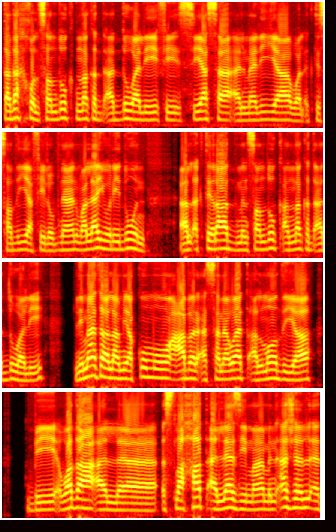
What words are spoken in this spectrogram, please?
تدخل صندوق النقد الدولي في السياسة المالية والاقتصادية في لبنان ولا يريدون الاقتراض من صندوق النقد الدولي. لماذا لم يقوموا عبر السنوات الماضية بوضع الإصلاحات اللازمة من أجل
